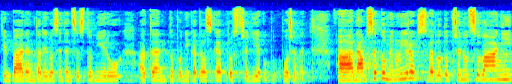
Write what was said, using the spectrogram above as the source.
Tím pádem tady vlastně ten cestovní ruch a ten, to podnikatelské prostředí jako podpořili. A nám se to minulý rok zvedlo, to přenocování,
